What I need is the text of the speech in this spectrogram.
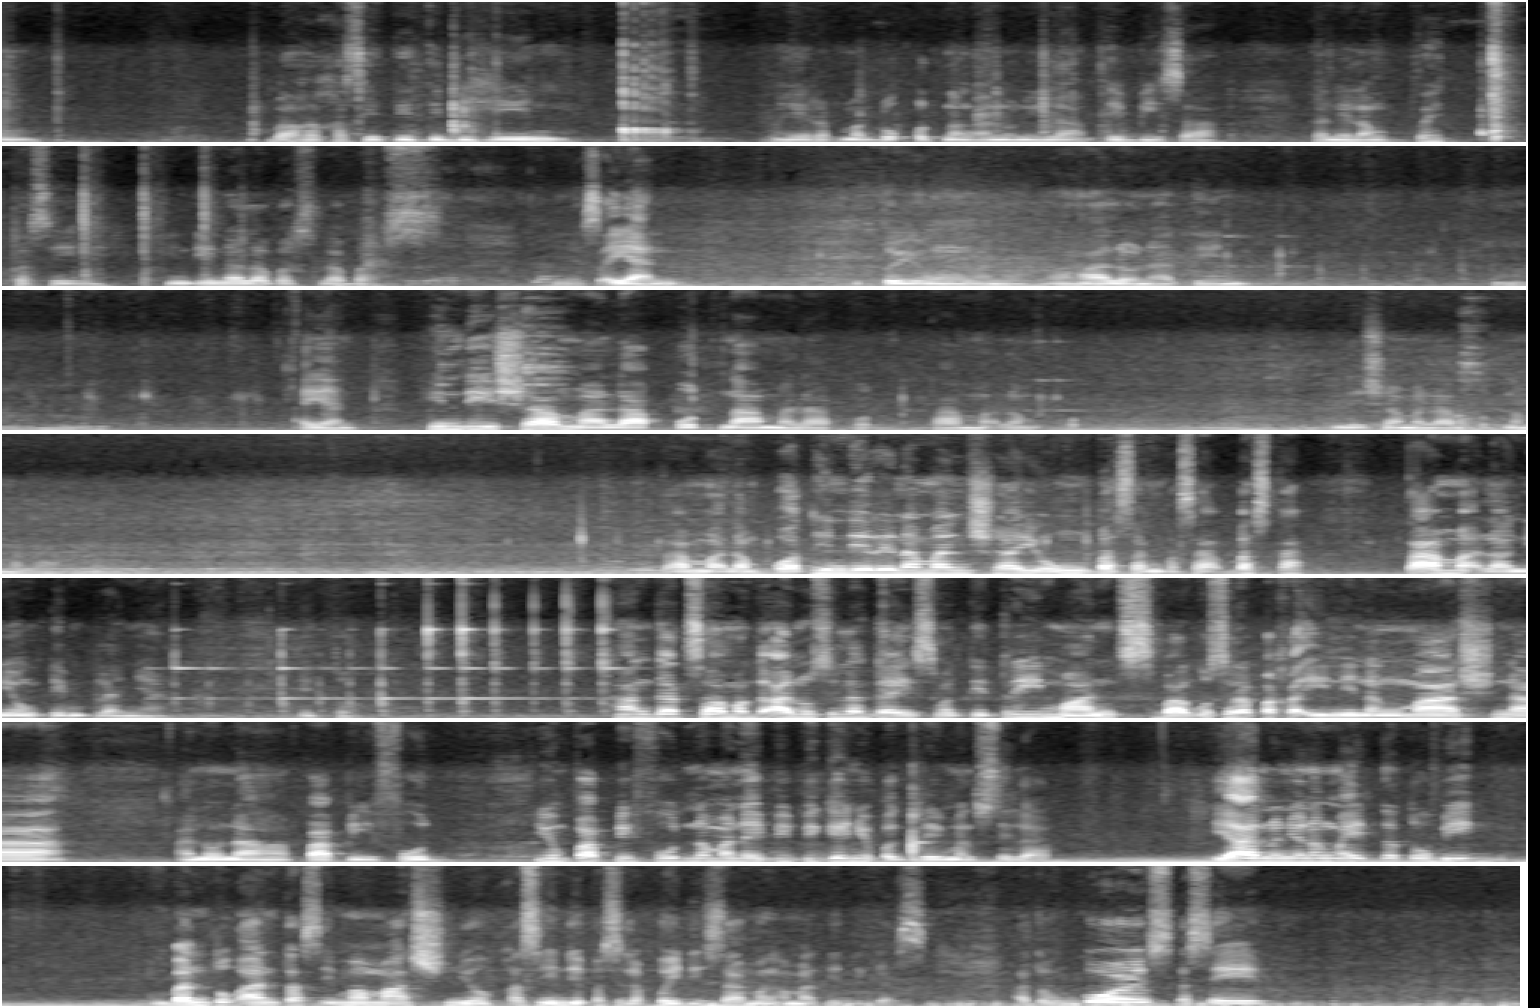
baka kasi titibihin. Mahirap magdukot ng ano nila, tibi sa kanilang puwet kasi hindi na labas-labas. Yes, ayan. Ito yung ano, mahalo natin. Um, ayan. Hindi siya malapot na malapot. Tama lang po. Hindi siya malapot na malapot. Tama lang po. At hindi rin naman siya yung basang-basa. Basta tama lang yung timpla niya. Ito. Hanggat sa mag-ano sila guys, magti 3 months bago sila pakainin ng mash na ano na puppy food. Yung puppy food naman ay bibigyan nyo pag 3 months sila. Iano nyo ng mait na tubig, bantuan, tas imamash nyo kasi hindi pa sila pwede sa mga matitigas. At of course, kasi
